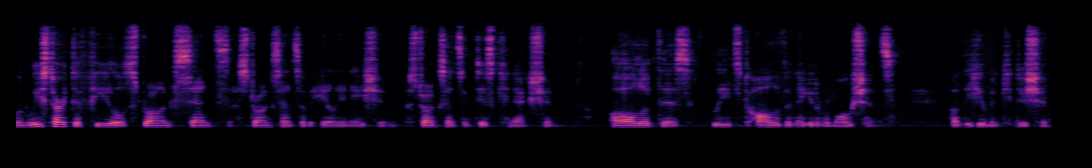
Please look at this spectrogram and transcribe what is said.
when we start to feel strong sense, a strong sense of alienation, a strong sense of disconnection, all of this leads to all of the negative emotions of the human condition.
